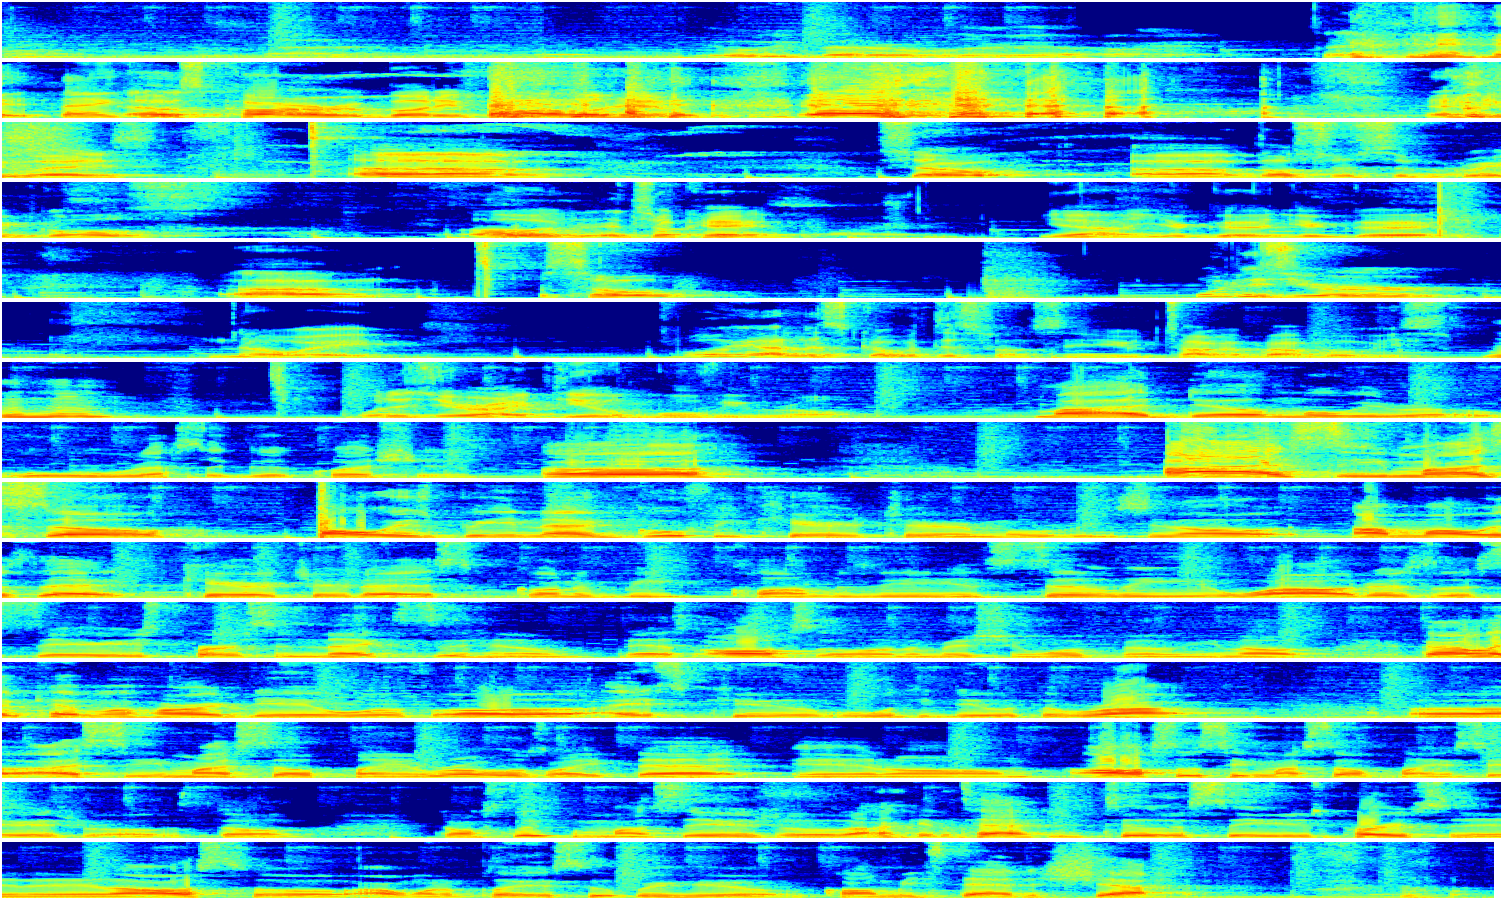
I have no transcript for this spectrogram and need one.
one is better. It would be better over there, yeah. Okay. Thank you. Thank That you. was Carl, everybody. Follow him. Anyways, um, so uh, those are some great goals. Oh, it's okay. Yeah, you're good. You're good. Um, so, what is your? No wait. Well, yeah. Let's go with this one. Since you're talking about movies, mm-hmm. what is your ideal movie role? My ideal movie role. Ooh, that's a good question. Uh, I see myself always being that goofy character in movies. You know, I'm always that character that's gonna be clumsy and silly while there's a serious person next to him that's also on a mission with him. You know, kind of like Kevin Hart did with uh, Ice Cube, what he did with The Rock. Uh, I see myself playing roles like that, and um, I also see myself playing serious roles. Don't don't sleep on my serious roles. I can tap into a serious person, and also I want to play a superhero. Call me Static Shock.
